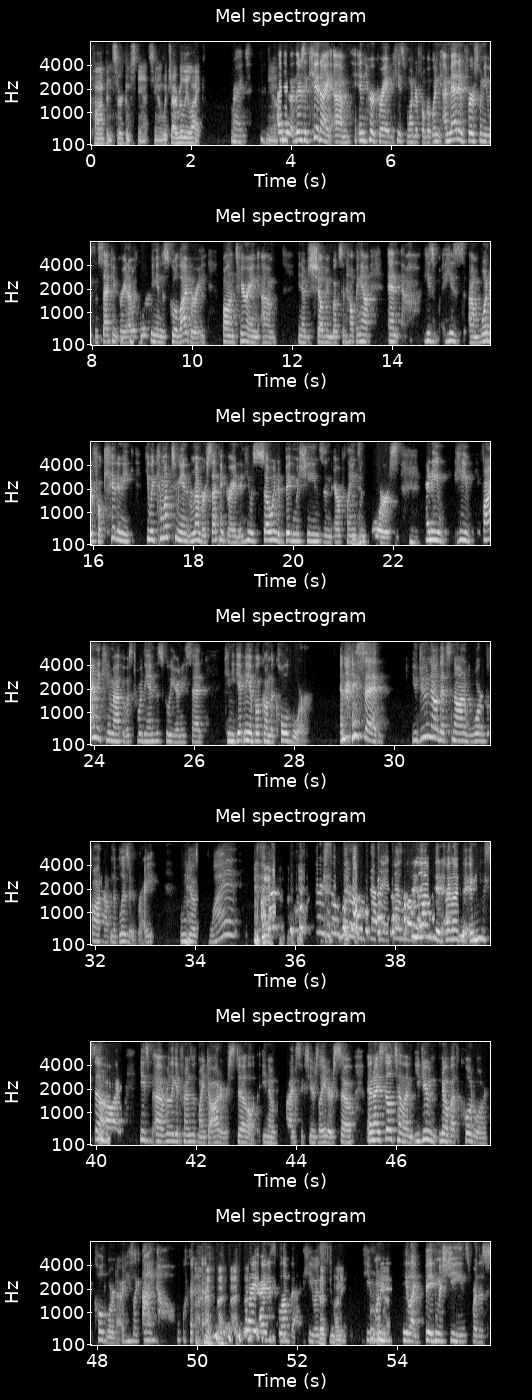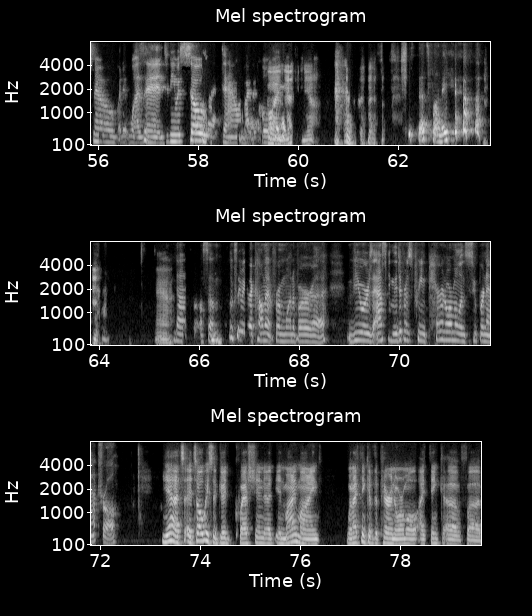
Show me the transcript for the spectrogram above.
pomp and circumstance. You know, which I really like. Right know. I know there's a kid I um in her grade. He's wonderful, but when I met him first when he was in second grade, I was working in the school library, volunteering, um, you know, just shelving books and helping out. And he's he's um wonderful kid, and he he would come up to me and remember second grade, and he was so into big machines and airplanes and wars. Mhm. And he he finally came up. It was toward the end of the school year, and he said, "Can you get me a book on the Cold War?" And I said, "You do know that's not a war fought out in the blizzard, right?" And he hmm. goes, "What?" They're so literal with that. I love I it. loved it. I loved it. And he's still, oh, he's uh, really good friends with my daughter still, you know, five, six years later. So, and I still tell him, you do know about the Cold War, Cold War now. And he's like, I know. I, I just love that. He was, That's funny. he wanted Yeah. It to be like big machines for the snow, but it wasn't. And he was so let down by the Cold Oh, I imagine. Yeah. That's funny. Yeah. That's awesome. Looks like we got a comment from one of our uh, viewers asking the difference between paranormal and supernatural. Yeah, it's it's always a good question. Uh, in my mind, when I think of the paranormal, I think of uh,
